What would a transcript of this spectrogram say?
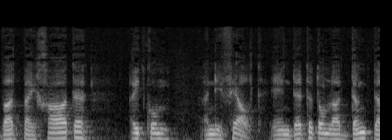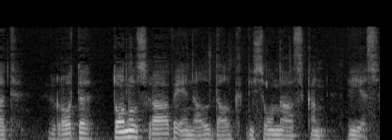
wat by gate uitkom in die veld en dit het hom laat dink dat rotte tonnels grawe en hul dalk die sondaars kan wees.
